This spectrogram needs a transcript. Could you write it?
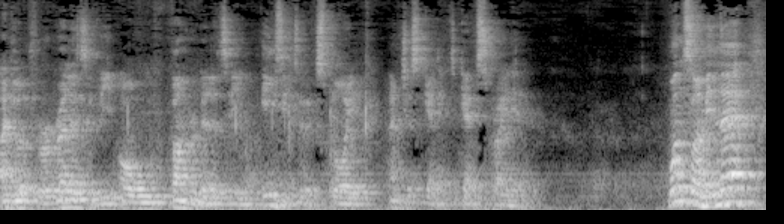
I'd look for a relatively old vulnerability, easy to exploit, and just get it to get straight in. Once I'm in there,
